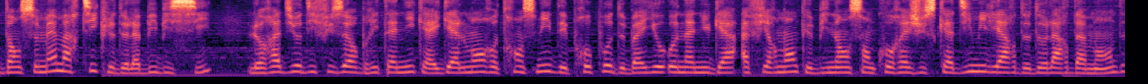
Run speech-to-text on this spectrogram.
Dans ce même article de la BBC, le radiodiffuseur britannique a également retransmis des propos de Bayo Onanuga affirmant que Binance encourait jusqu'à 10 milliards de dollars d'amende,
